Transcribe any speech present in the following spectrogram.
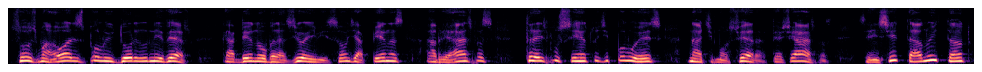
são os maiores poluidores do universo, cabendo ao Brasil a emissão de apenas, abre aspas, 3% de poluentes na atmosfera, fecha aspas, sem citar, no entanto,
